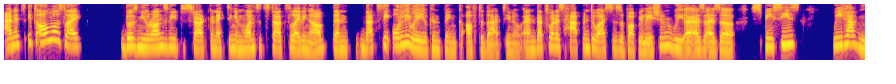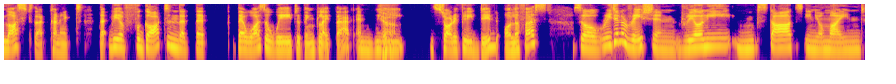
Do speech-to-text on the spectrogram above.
and it's, it's almost like those neurons need to start connecting. And once it starts lighting up, then that's the only way you can think after that, you know, and that's what has happened to us as a population. We, uh, as, as a species, we have lost that connect, that we have forgotten that, that there was a way to think like that. And we Yeah. historically did, all of us. So regeneration really starts in your mind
